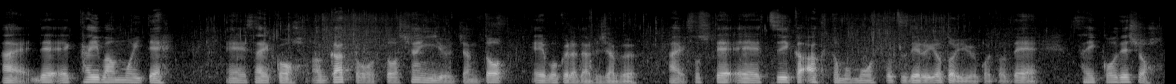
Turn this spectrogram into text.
はい。で、対バンもいて、えー、最高。ガトーとシャンユーちゃんと、えー、僕らダルジャブ。はい。そして、え追加アクトももう一つ出るよということで、最高でしょう。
